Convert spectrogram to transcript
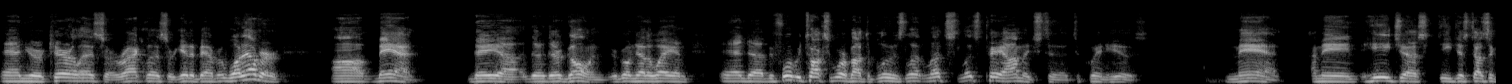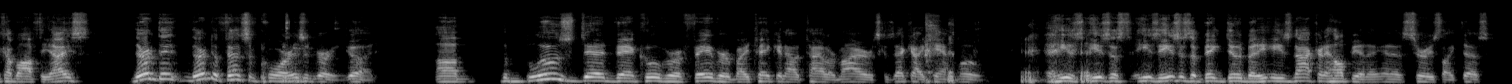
and you're careless or reckless or get a bad, whatever, uh, man, they uh, they're they're going, they're going the other way. And and uh, before we talk some more about the Blues, let, let's let's pay homage to to Quinn Hughes. Man, I mean, he just he just doesn't come off the ice. Their their defensive core isn't very good. Um, the Blues did Vancouver a favor by taking out Tyler Myers because that guy can't move he's he's just he's he's just a big dude, but he's not going to help you in a, in a series like this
